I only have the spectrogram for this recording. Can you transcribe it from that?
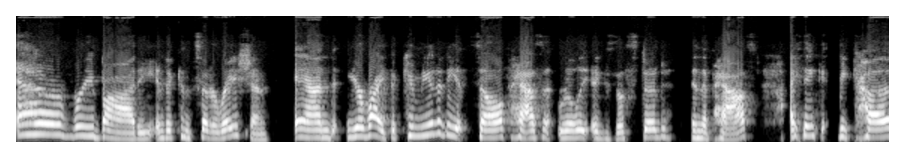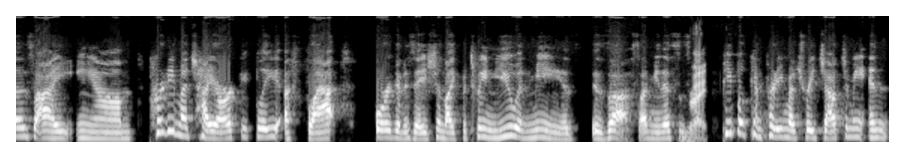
everybody into consideration. And you're right, the community itself hasn't really existed in the past. I think because I am pretty much hierarchically a flat organization like between you and me is is us i mean this is right. people can pretty much reach out to me and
